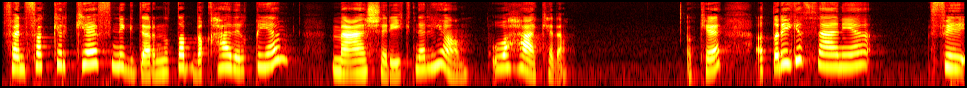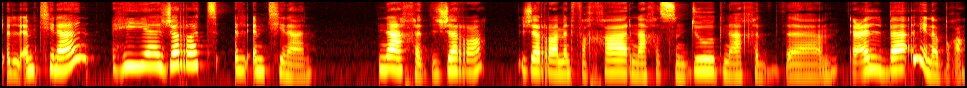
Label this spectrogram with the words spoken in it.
فنفكر كيف نقدر نطبق هذه القيم مع شريكنا اليوم. وهكذا. أوكي؟ الطريقة الثانية في الامتنان هي جرة الامتنان. ناخذ جرة جرة من فخار ناخذ صندوق ناخذ علبة اللي نبغى.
